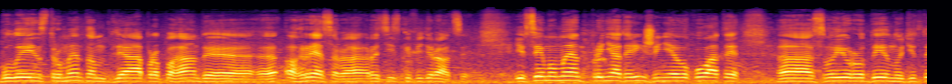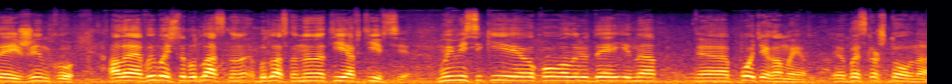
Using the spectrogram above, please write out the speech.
були інструментом для пропаганди агресора Російської Федерації. І в цей момент прийняти рішення евакувати свою родину, дітей, жінку. Але вибачте, будь ласка, будь ласка, не на тій автівці. Ми в місті Києві евакували людей і на е, потягами е, безкоштовно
